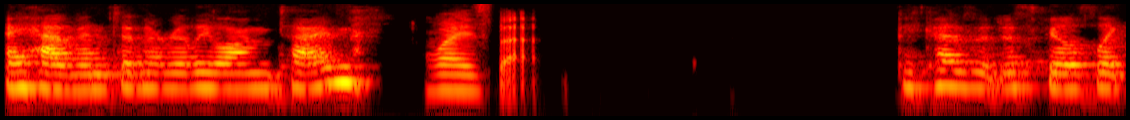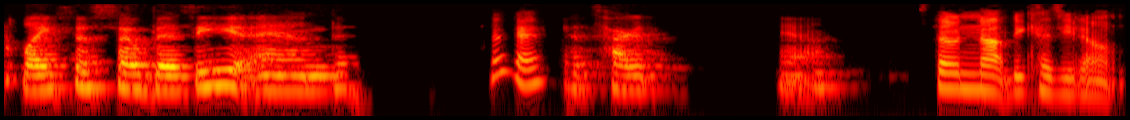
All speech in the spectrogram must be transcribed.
I haven't in a really long time Why is that? because it just feels like life is so busy and Okay. it's hard. Yeah. So not because you don't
